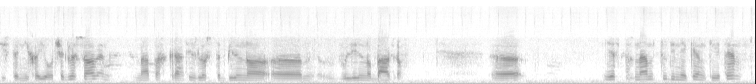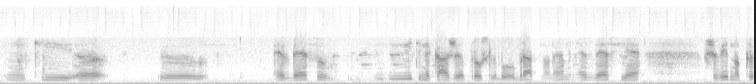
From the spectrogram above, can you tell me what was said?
tiste njihajoče glasove, ima pa hkrati zelo stabilno uh, volilno bazo. Uh, jaz poznam tudi neke ankete, ki uh, uh, SDS-u niti ne kažejo prav slabo, obratno. Ne? SDS je še vedno kar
